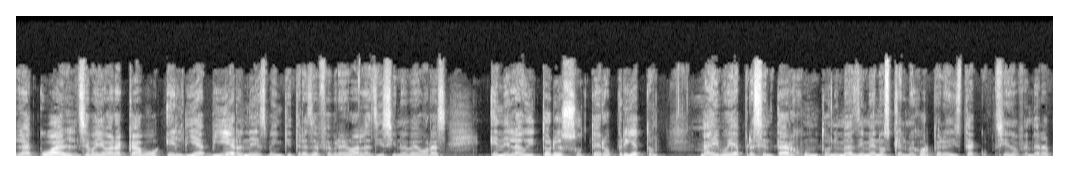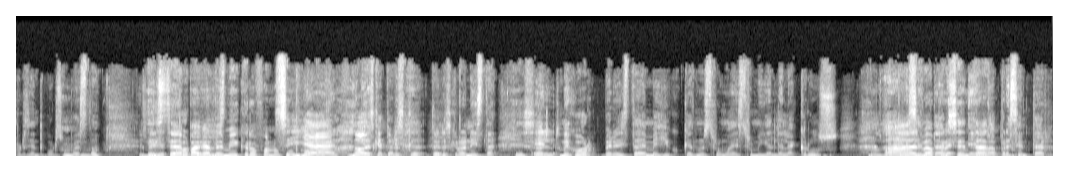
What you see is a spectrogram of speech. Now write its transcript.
la cual se va a llevar a cabo el día viernes 23 de febrero a las 19 horas en el Auditorio Sotero Prieto. Ahí voy a presentar junto ni más ni menos que el mejor periodista, sin ofender al presidente, por supuesto. Este, apágale el micrófono. Sí, ya. No, es que tú eres, tú eres cronista. El mejor periodista de México, que es nuestro maestro Miguel de la Cruz. Nos va ah, él va a presentar. Él va a presentar.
